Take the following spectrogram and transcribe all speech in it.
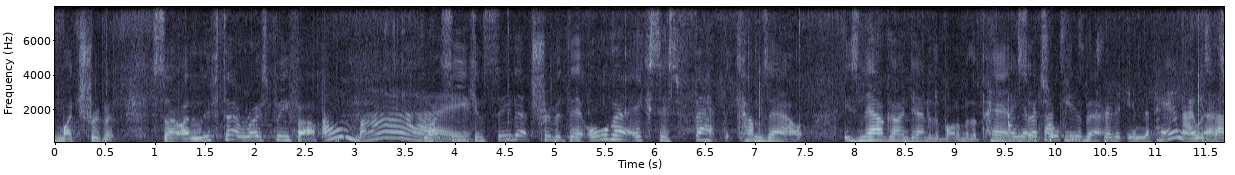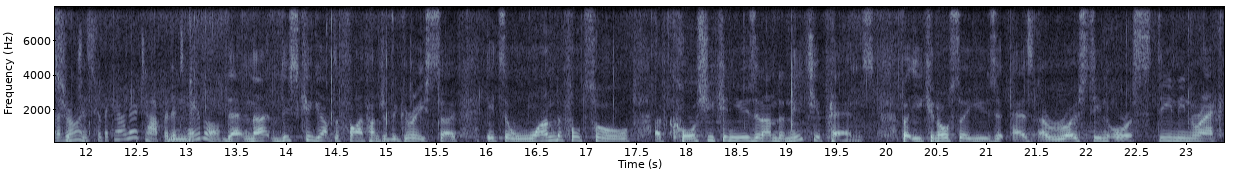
my trivet. So I lift that roast beef up. Oh my. Right, so you can see that trivet there, all that excess fat that comes out is now going down to the bottom of the pan. I never so thought to use the trivet in the pan. I always thought of right. it just for the countertop or the Mm, table. That, that, this can go up to 500 degrees, so it's a wonderful tool. Of course, you can use it underneath your pans, but you can also use it as a roasting or a steaming rack,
